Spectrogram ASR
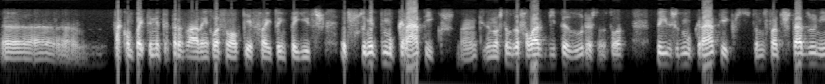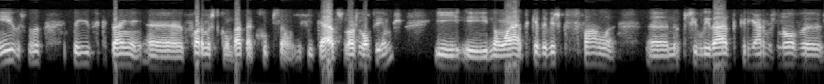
uh, está completamente atrasada em relação ao que é feito em países absolutamente democráticos. Não é? Dizer, nós estamos a falar de ditaduras, estamos a falar de países democráticos, estamos a falar dos Estados Unidos, países que têm uh, formas de combate à corrupção eficazes, nós não temos, e, e não há, de cada vez que se fala uh, na possibilidade de criarmos novas,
